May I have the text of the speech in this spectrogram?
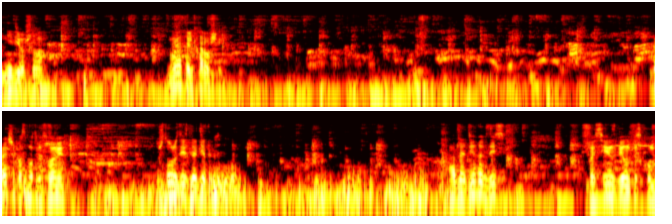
недешево. Но и отель хороший. Дальше посмотрим с вами, что же здесь для деток. А для деток здесь бассейн с белым песком.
